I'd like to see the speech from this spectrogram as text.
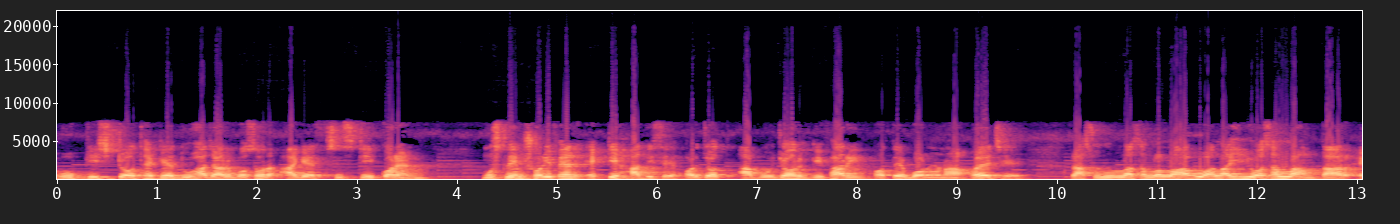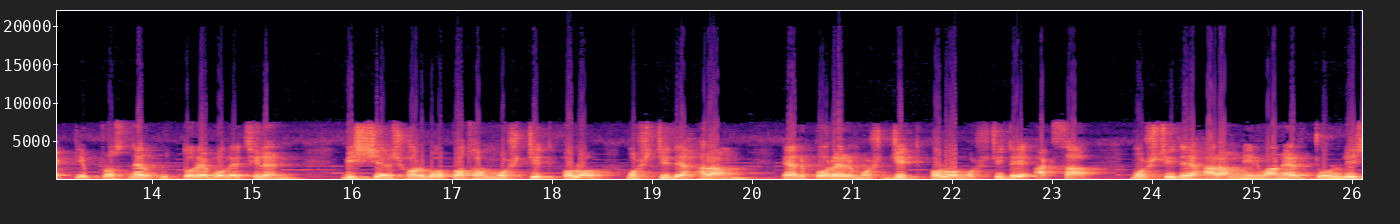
ভূপৃষ্ঠ থেকে দু বছর আগে সৃষ্টি করেন। মুসলিম শরীফের একটি হাদিসে হরজত আবু জর গিফারি হতে বর্ণনা হয়েছে, রাসুলুল্লাহ সাল্লাহু আলাহি ওয়াসাল্লাম তার একটি প্রশ্নের উত্তরে বলেছিলেন, বিশ্বের সর্বপ্রথম মসজিদ হল মসজিদে হারাম, এরপরের মসজিদ হল মসজিদে আকসা মসজিদে হারাম নির্মাণের চল্লিশ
